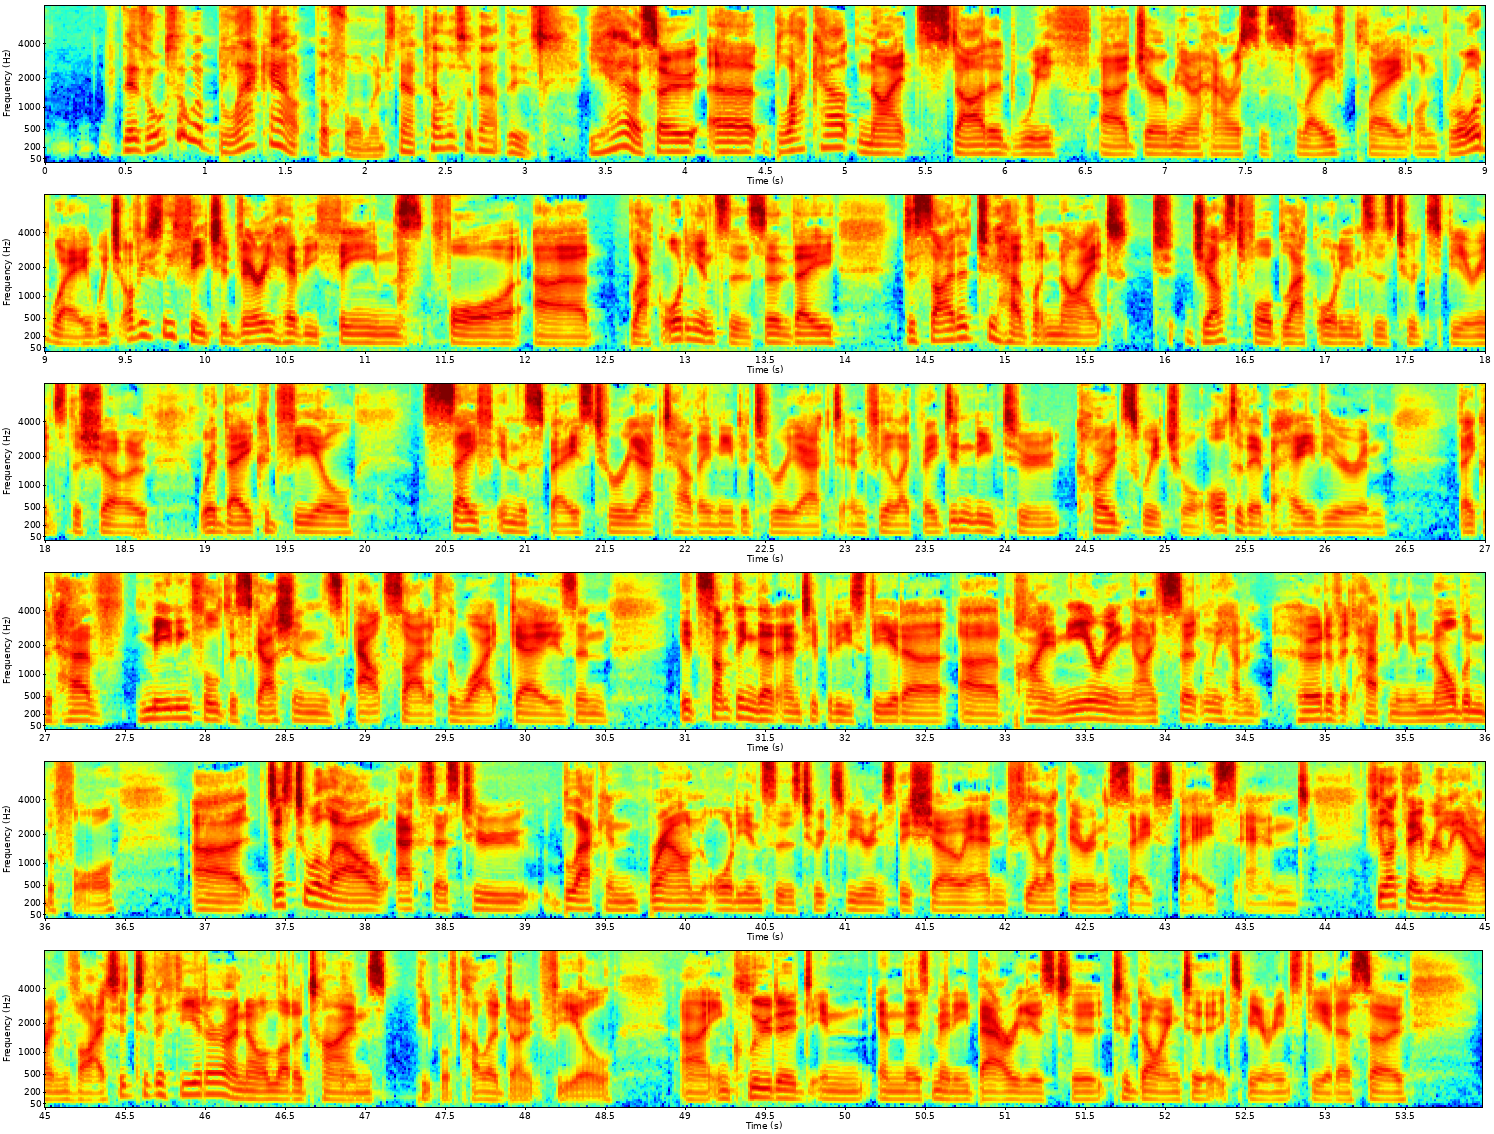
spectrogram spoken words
there's also a blackout performance. Now, tell us about this. Yeah, so uh, Blackout Night started with uh, Jeremy O. Harris's Slave Play on Broadway, which obviously featured very heavy themes for uh, black audiences. So they decided to have a night to, just for black audiences to experience the show where they could feel safe in the space to react how they needed to react and feel like they didn't need to code switch or alter their behavior and they could have meaningful discussions outside of the white gaze. And it's something that Antipodes Theatre are pioneering. I certainly haven't heard of it happening in Melbourne before. Uh, just to allow access to black and brown audiences to experience this show and feel like they're in a safe space and feel like they really are invited to the theatre. I know a lot of times people of colour don't feel uh, included in, and there's many barriers to to going to experience theatre. So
